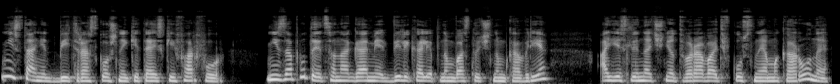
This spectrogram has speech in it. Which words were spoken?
Не станет бить роскошный китайский фарфор. Не запутается ногами в великолепном восточном ковре — а если начнет воровать вкусные макароны,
